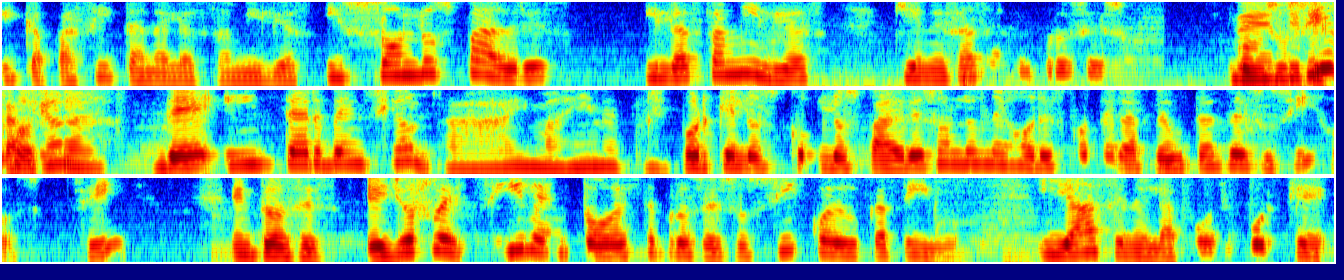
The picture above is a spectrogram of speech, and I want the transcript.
y capacitan a las familias. Y son los padres y las familias quienes hacen el proceso con sus hijos de intervención. Ah, imagínate. Porque los, los padres son los mejores coterapeutas de sus hijos, ¿sí? Entonces, ellos reciben todo este proceso psicoeducativo y hacen el apoyo. ¿Por qué?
